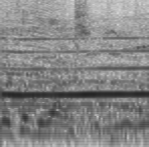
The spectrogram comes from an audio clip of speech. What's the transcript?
Really Cookie West.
